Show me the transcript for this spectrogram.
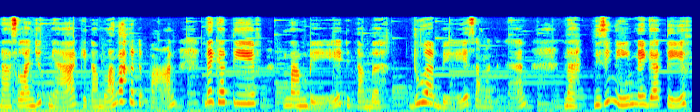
Nah, selanjutnya kita melangkah ke depan. Negatif 6B ditambah 2B sama dengan Nah, di sini negatif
